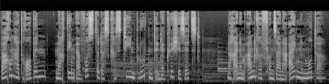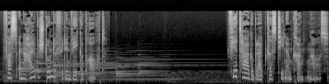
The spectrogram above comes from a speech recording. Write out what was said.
Warum hat Robin, nachdem er wusste, dass Christine blutend in der Küche sitzt, nach einem Angriff von seiner eigenen Mutter fast eine halbe Stunde für den Weg gebraucht? Vier Tage bleibt Christine im Krankenhaus.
